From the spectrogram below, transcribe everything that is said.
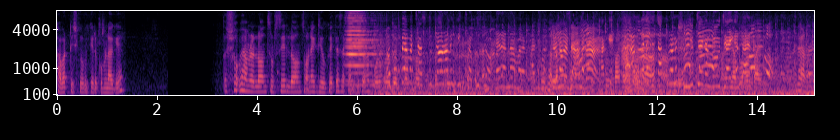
খাবার টেস্ট করব কীরকম লাগে। তো সবে আমরা লঞ্চ উঠছি। লঞ্চ অনেক ঢেউ খাইতেছে কি আনন্দ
